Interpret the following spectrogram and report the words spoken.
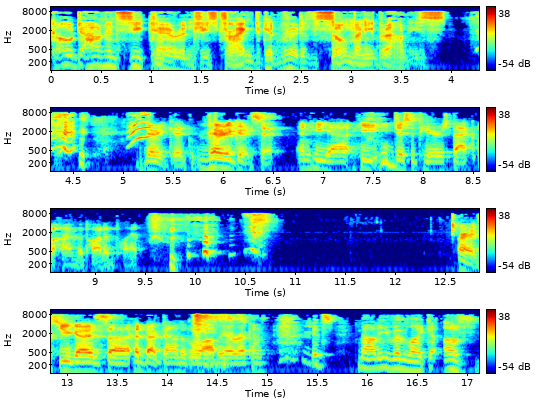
go down and see Karen. She's trying to get rid of so many brownies. very good. Very good, sir. And he, uh, he, he disappears back behind the potted plant. All right, so you guys uh, head back down to the lobby, I reckon. It's not even like a f-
